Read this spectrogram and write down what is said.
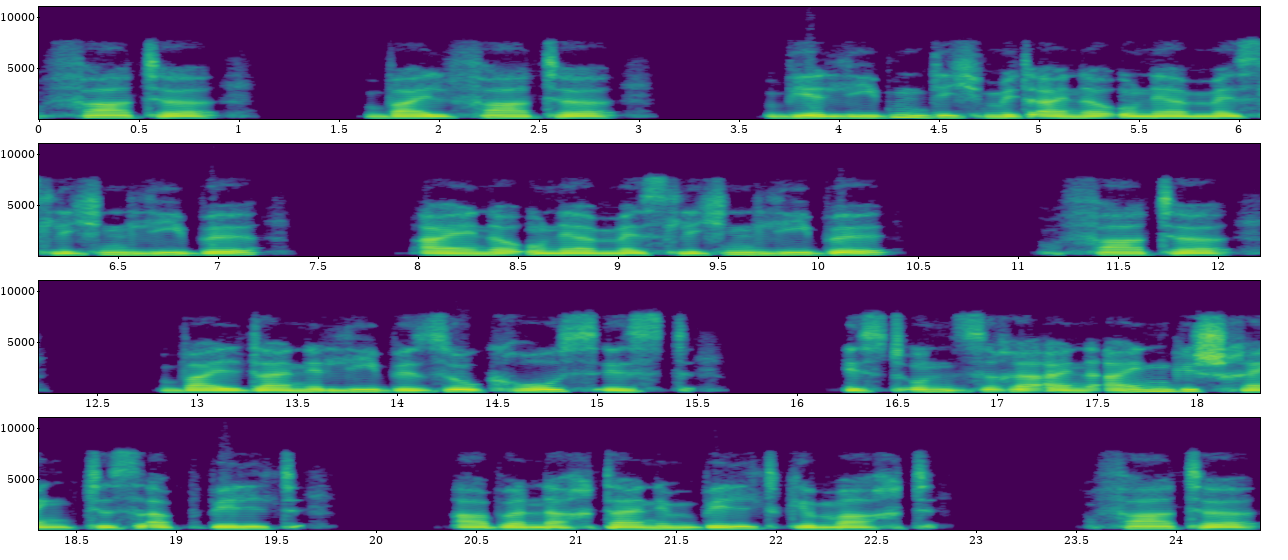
Vater, weil Vater, wir lieben dich mit einer unermesslichen Liebe, einer unermesslichen Liebe, Vater, weil deine Liebe so groß ist, ist unsere ein eingeschränktes Abbild, aber nach deinem Bild gemacht. Vater,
